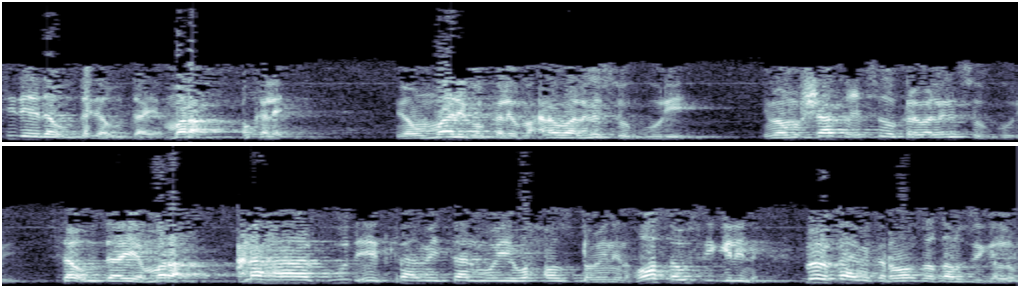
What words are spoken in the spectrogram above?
sideedaa uda u daaya mara oo kale. Imaamu maalik oo kale macnaha waa laga soo guuriyey imaamu shaafici sidoo kale waa laga soo guuriyey. Saa u daaya mara. Macnaha guud eed fahmaysaan mooye wax hoos damaynin hoos u sii gelina. Mama fahmi karno hoos haddaan u sii galno.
